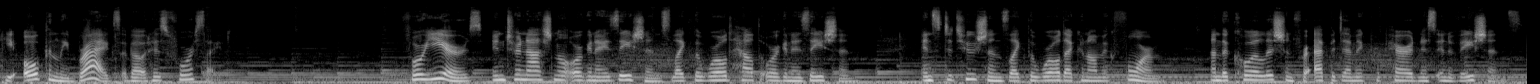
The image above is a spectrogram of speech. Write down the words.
he openly brags about his foresight. For years, international organizations like the World Health Organization, institutions like the World Economic Forum, and the Coalition for Epidemic Preparedness Innovations,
